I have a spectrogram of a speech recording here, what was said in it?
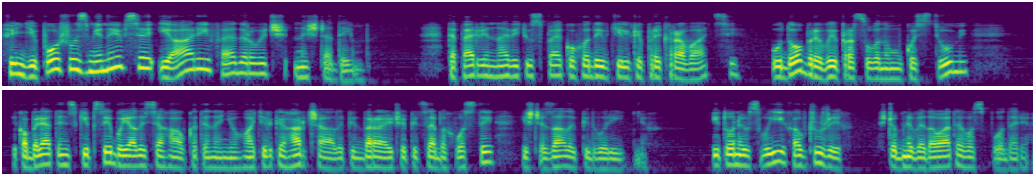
Фіндіпошу змінився і Арій Федорович Нещадим. Тепер він навіть у спеку ходив тільки при краватці, у добре випрасуваному костюмі, і кобелятинські пси боялися гавкати на нього, а тільки гарчали, підбираючи під себе хвости і щезали в підворітнях. І то не в своїх, а в чужих, щоб не видавати господаря.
